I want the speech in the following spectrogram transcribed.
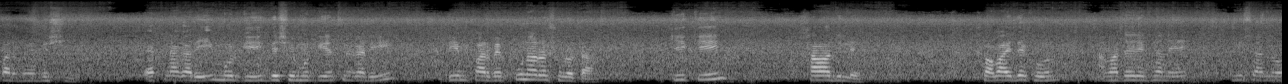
পারবে বেশি? এক নাগারি মুরগি, দেশি মুরগি এক নাগারি ডিম পারবে পনেরো ষোলোটা। কি কি খাওয়া দিলে? সবাই দেখুন, আমাদের এখানে মিশানো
